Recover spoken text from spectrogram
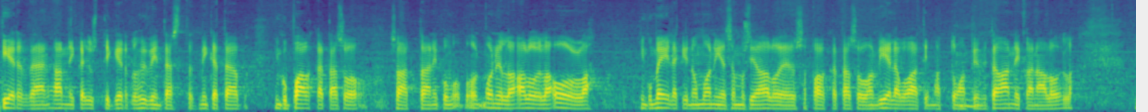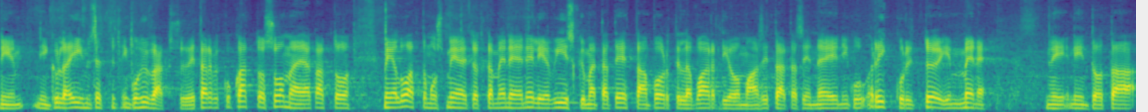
Tiedetään, Annika justi kertoi hyvin tästä, että mikä tämä niin kuin palkkataso saattaa niin kuin monilla aloilla olla. Niin kuin meilläkin on monia sellaisia aloja, joissa palkkataso on vielä vaatimattomampi, mitä Annikan aloilla. Niin, niin kyllä ihmiset nyt niin hyväksyy. Ei tarvitse kuin katsoa somea ja katsoa meidän luottamusmiehet, jotka menee 4.50 tehtaan portille vartioimaan sitä, että sinne ei niin rikkurit töihin mene. Niin, niin tota,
